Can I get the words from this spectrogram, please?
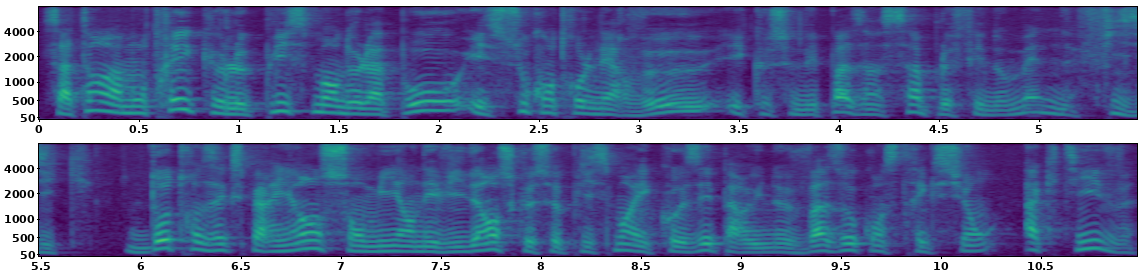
Ça tend à montrer que le plissement de la peau est sous contrôle nerveux et que ce n'est pas un simple phénomène physique. D'autres expériences ont mis en évidence que ce plissement est causé par une vasoconstriction active,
